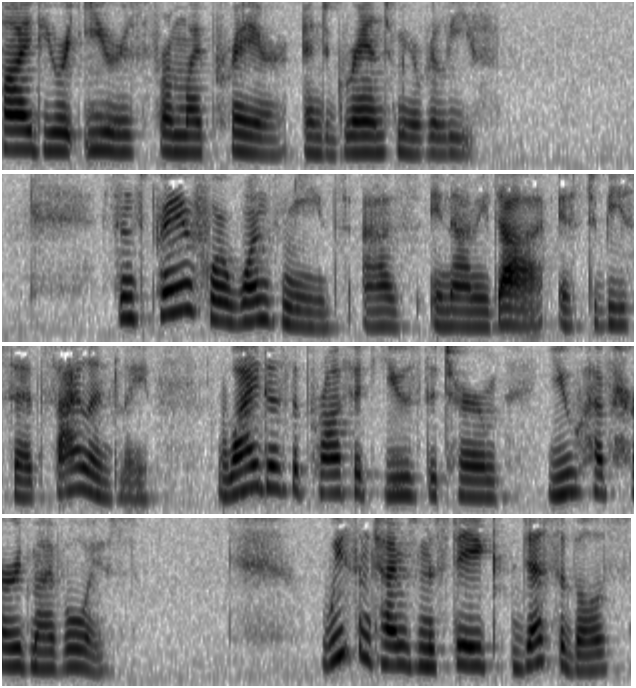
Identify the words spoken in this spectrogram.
hide your ears from my prayer and grant me relief. Since prayer for one's needs, as in Amidah, is to be said silently, why does the prophet use the term, You have heard my voice? We sometimes mistake decibels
